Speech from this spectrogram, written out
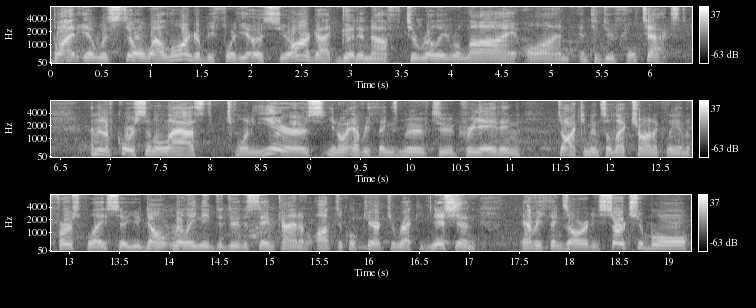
but it was still a while longer before the OCR got good enough to really rely on and to do full text. And then, of course, in the last 20 years, you know, everything's moved to creating documents electronically in the first place, so you don't really need to do the same kind of optical character recognition. Everything's already searchable,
